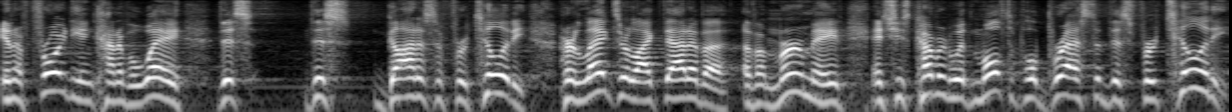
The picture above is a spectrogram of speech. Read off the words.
in a Freudian kind of a way, this this goddess of fertility. Her legs are like that of a, of a mermaid, and she's covered with multiple breasts of this fertility.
